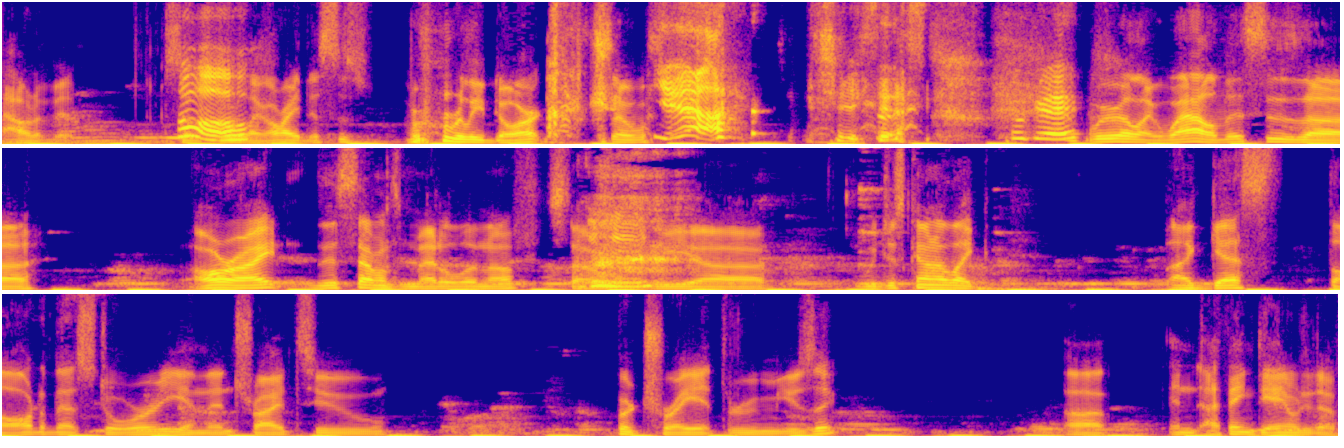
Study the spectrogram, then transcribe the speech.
out of it. So Oh. we're like all right this is really dark. So Yeah. yeah, Okay. we were like wow this is uh all right. This sounds metal enough. So we uh we just kind of like i guess thought of that story and then tried to portray it through music uh and i think daniel did a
